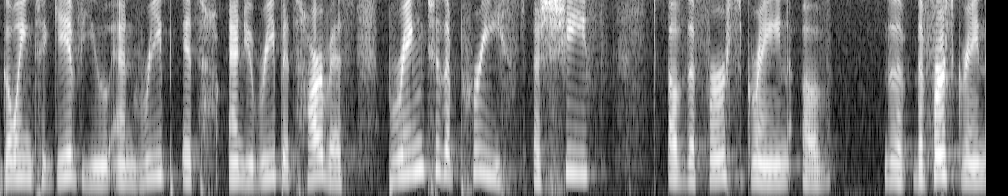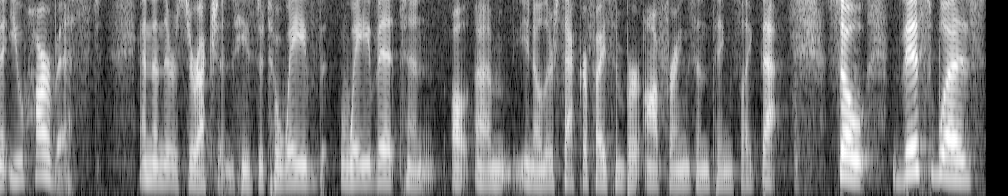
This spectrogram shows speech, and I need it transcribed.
going to give you and reap its and you reap its harvest, bring to the priest a sheaf of the first grain of the, the first grain that you harvest. And then there's directions. He's to, wave, wave it, and um, you know there's sacrifice and burnt offerings and things like that. So this was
